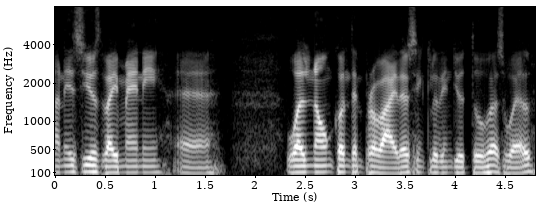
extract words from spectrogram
and is used by many uh, well-known content providers, including YouTube as well.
